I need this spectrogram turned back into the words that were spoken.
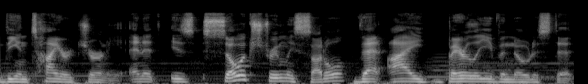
the entire journey, and it is so extremely subtle that I barely even noticed it.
